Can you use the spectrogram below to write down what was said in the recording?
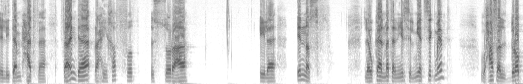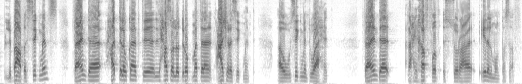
اللي تم حذفها. فعندها راح يخفض السرعة إلى النصف. لو كان مثلا يرسل 100 segment وحصل drop لبعض ال segments فعندها حتى لو كانت اللي حصل له drop مثلا 10 segment أو segment واحد فعندها راح يخفض السرعة إلى المنتصف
